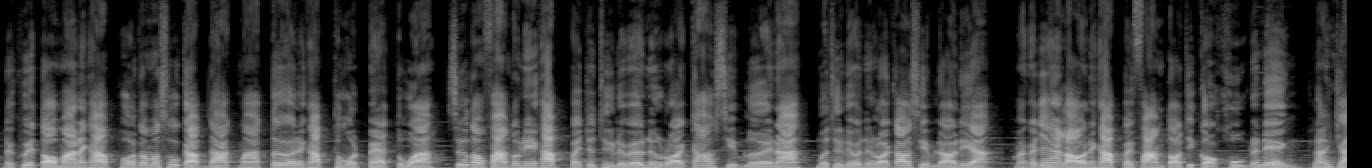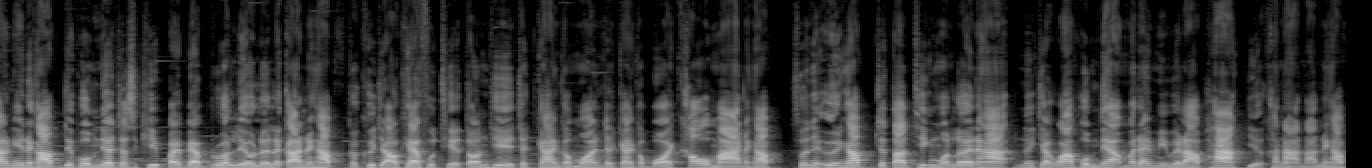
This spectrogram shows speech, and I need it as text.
และเควสต่อมานะครับผมต้องมาสู้กับ Dark Master นะครับทั้งหมด 8 ตัว ซึ่งต้องฟาร์มตรงนี้ครับไปจนถึงเลเวล190 เลยนะ เมื่อถึงเลเวล190 แล้วเนี่ยมันก็จะให้เรานะครับไปฟาร์มต่อที่เกาะคุกนั่นเอง หลังจากนี้นะครับเดี๋ยวผมเนี่ยจะสคิปไปแบบรวดเร็วเลยแล้วกันนะครับก็คือจะเอาแค่ฟุตเทจตอนที่จัดการกับมอนจัดการกับบอสเข้ามานะครับส่วนอย่างอื่นครับจะตัดทิ้งหมดเลยนะฮะเนื่องจากว่าผมเนี่ยไม่ได้มีเวลาภาคเยอะขนาดนั้นนะครับ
